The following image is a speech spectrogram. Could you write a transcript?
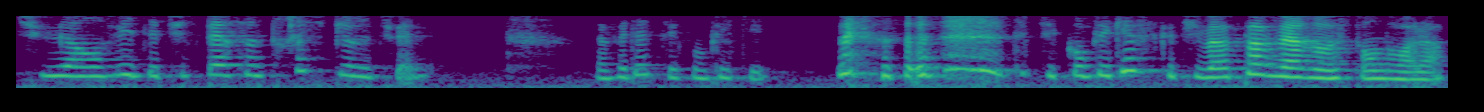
tu as envie d'être une personne très spirituelle, bah peut-être c'est compliqué. peut-être c'est compliqué parce que tu vas pas vers cet endroit-là.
